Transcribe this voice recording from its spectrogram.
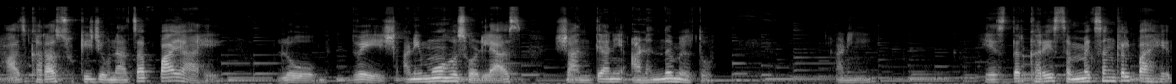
हाच खरा सुखी जीवनाचा पाया आहे. लोभ द्वेष आणि मोह सोडल्यास शांती आणि आनंद मिळतो. आणि हेच तर खरे सम्यक संकल्प आहेत.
